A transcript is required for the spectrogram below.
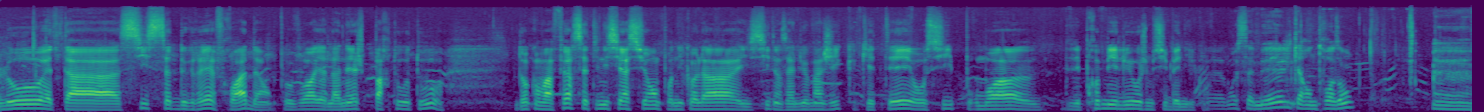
L'eau est à 6-7 degrés, elle est froide. On peut voir, il y a de la neige partout autour. Donc on va faire cette initiation pour Nicolas ici dans un lieu magique qui était aussi pour moi des premiers lieux où je me suis baigné. quoi. Euh, Moi, Samuel, 43 ans. Euh,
